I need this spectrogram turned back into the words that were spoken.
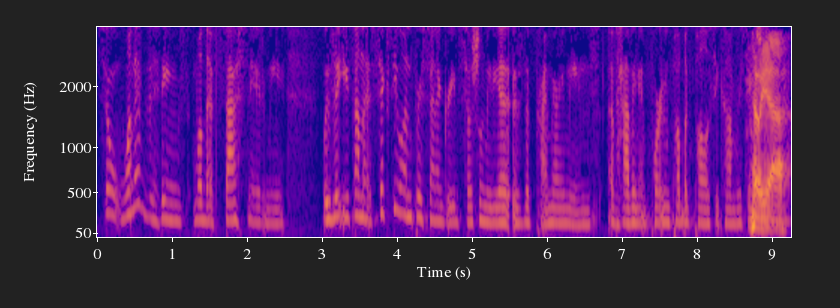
So one of the things, well, that fascinated me was that you found that 61% agreed social media is the primary means of having important public policy conversations. Oh, yeah.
